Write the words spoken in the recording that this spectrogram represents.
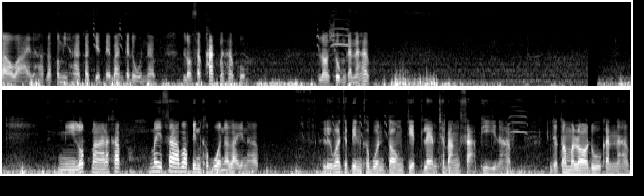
ป่าหวายนะครับ แล้วก็มีห้าเก้าเจ็ดไปบ้านกระโดนนะครับ รอสักพักนะครับผม รอชมกันนะครับ มีรถมานะครับ ไม่ทราบว่าเป็นขบวนอะไรนะครับ หรือว่าจะเป็นขบวนตองเจ็ดแหลมฉบังสะพีนะครับ เดี๋ยวต้องมารอดูกันนะครับ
